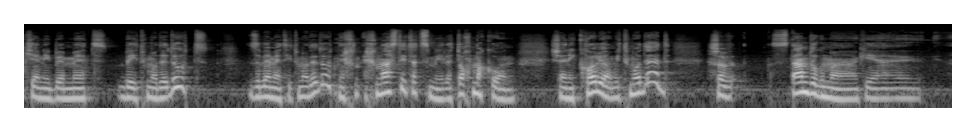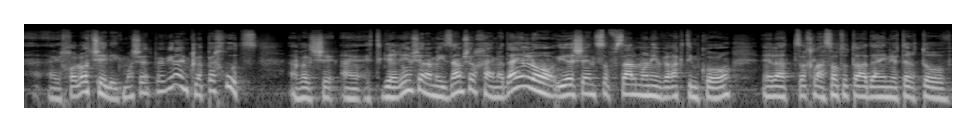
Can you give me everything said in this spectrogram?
כי אני באמת בהתמודדות. זה באמת התמודדות. הכנסתי את עצמי לתוך מקום שאני כל יום מתמודד. עכשיו, סתם דוגמה, כי היכולות שלי, כמו שאת מבינה, הם כלפי חוץ, אבל שהאתגרים של המיזם שלך הם עדיין לא, יש אין סוף סלמונים ורק תמכור, אלא צריך לעשות אותו עדיין יותר טוב,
